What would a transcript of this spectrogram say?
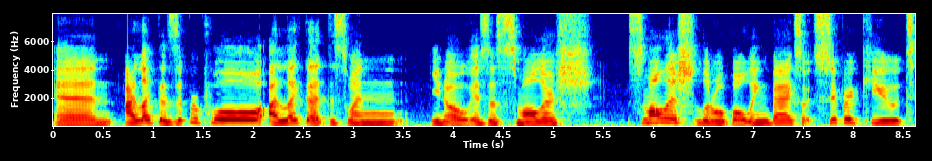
And I like the zipper pull. I like that this one you know, it's a smallish, smallish little bowling bag. So it's super cute.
